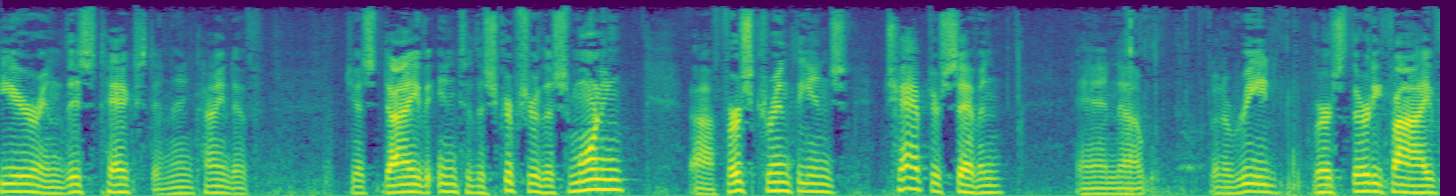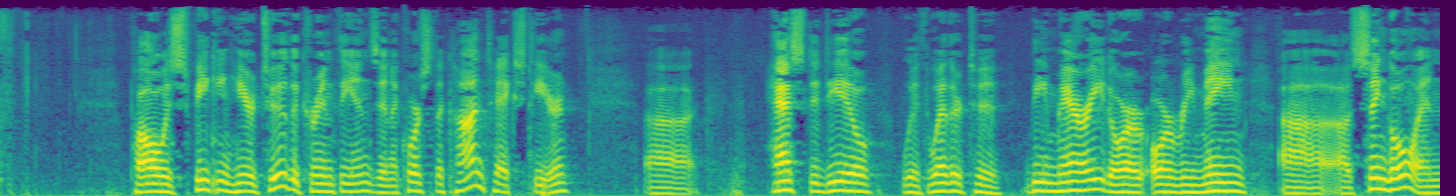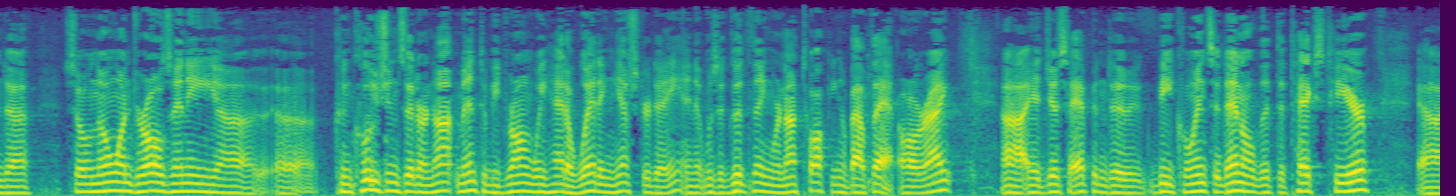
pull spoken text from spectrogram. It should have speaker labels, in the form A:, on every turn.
A: here in this text and then kind of just dive into the scripture this morning. Uh, 1 Corinthians chapter 7, and uh, I'm going to read verse 35. Paul is speaking here to the Corinthians, and of course, the context here uh, has to deal with whether to be married or, or remain uh, single, and uh, so no one draws any uh, uh, conclusions that are not meant to be drawn. We had a wedding yesterday, and it was a good thing we're not talking about that, all right? Uh, it just happened to be coincidental that the text here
